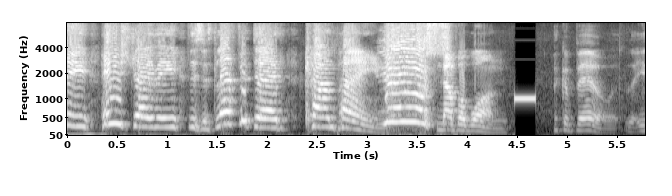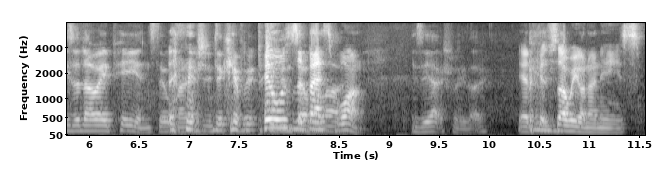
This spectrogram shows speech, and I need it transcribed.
Eddie, he's Jamie. This is Left 4 Dead campaign Yes! number one. Look at Bill. He's an OAP and still managing to give keep Bill's the best alive. one. Is he actually though? Yeah, look at Zoey on her knees.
